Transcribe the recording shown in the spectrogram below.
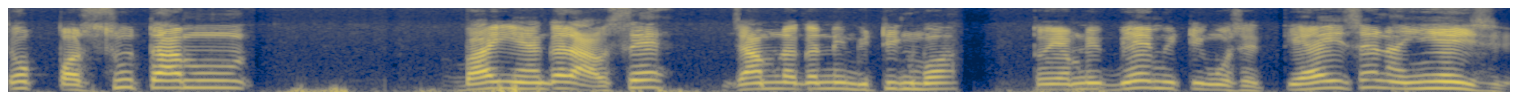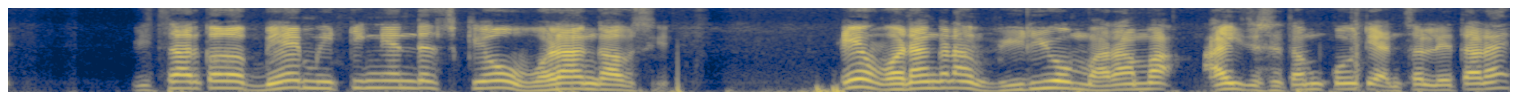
તો પરશુરામ ભાઈ આગળ આવશે જામનગરની મિટિંગમાં, તો એમની બે મિટિંગો છે. ત્યાંય છે ને અહીંયાય છે. વિચાર કરો, બે મિટિંગની અંદર કેવો વળાંક આવશે. એ વળાંકના વીડિયો મારામાં આવી જશે. તમે કોઈ ટેન્શન લેતા નહીં.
